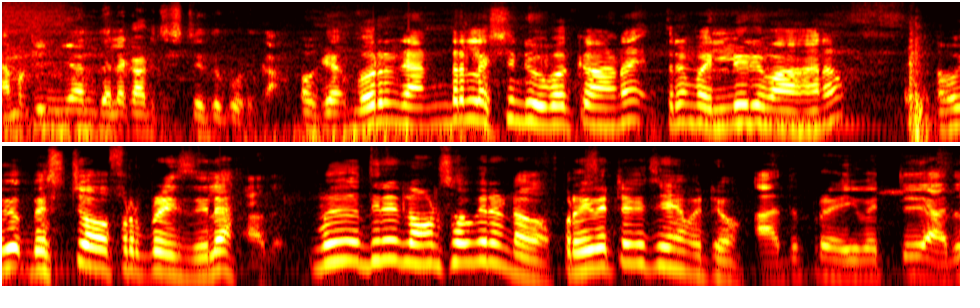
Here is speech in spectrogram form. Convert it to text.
നമുക്ക് ഇനി എന്തെങ്കിലും അഡ്ജസ്റ്റ് ചെയ്ത് കൊടുക്കാം. ഓക്കെ വെറും രണ്ടര ലക്ഷം രൂപക്കാണ് ഇത്രയും വലിയൊരു വാഹനം. നമുക്ക് ബെസ്റ്റ് ഓഫർ പ്രൈസ് അല്ലേ ഇതിന് ലോൺ സൗകര്യം ഉണ്ടാവും പ്രൈവറ്റ് ഒക്കെ ചെയ്യാൻ പറ്റുമോ? അത് പ്രൈവറ്റ് അത്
